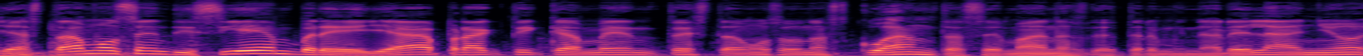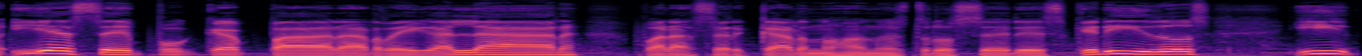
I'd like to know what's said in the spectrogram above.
Ya estamos en diciembre, ya prácticamente estamos a unas cuantas semanas de terminar el año y es época para regalar, para acercarnos a nuestros seres queridos y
